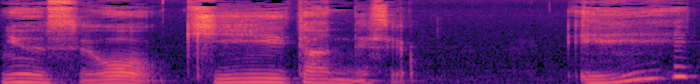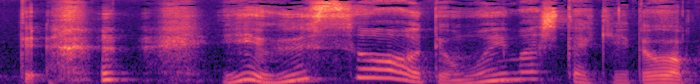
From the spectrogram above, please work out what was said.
ニュースを聞いたんですよ。えー、って。えー、嘘って思いましたけど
